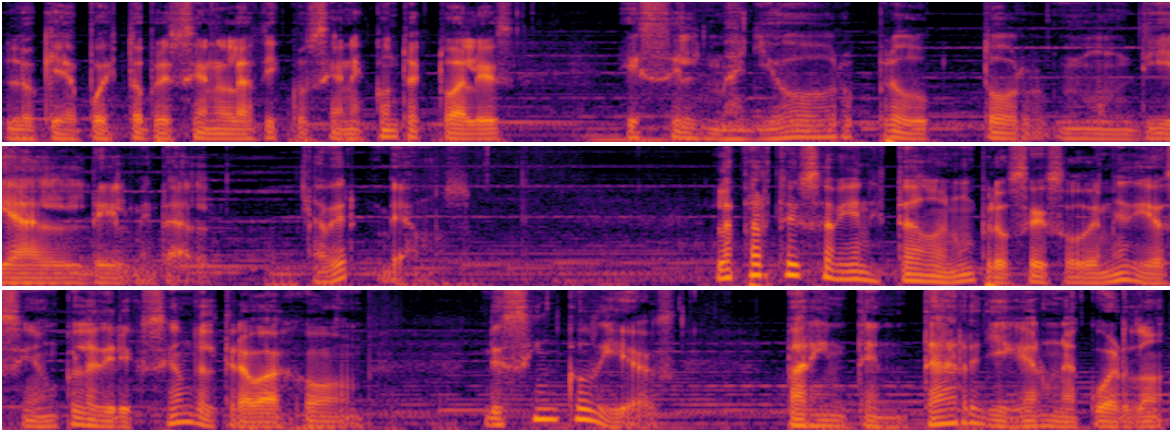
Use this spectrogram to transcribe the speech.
Lo que ha puesto presión a las discusiones contractuales es el mayor productor mundial del metal. A ver, veamos. Las partes habían estado en un proceso de mediación con la Dirección del Trabajo de cinco días para intentar llegar a un acuerdo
